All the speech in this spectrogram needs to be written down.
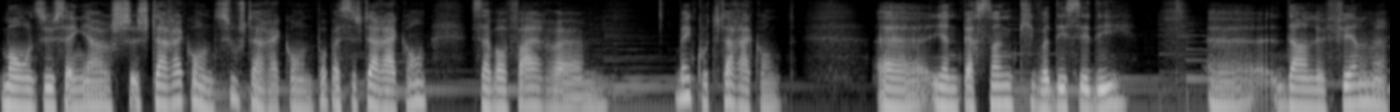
Mon Dieu Seigneur, je, te raconte-tu ou je te raconte pas? Parce que si je te raconte, ça va faire... Euh, ben écoute, je te raconte. Euh, il y a une personne qui va décéder euh, dans le film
